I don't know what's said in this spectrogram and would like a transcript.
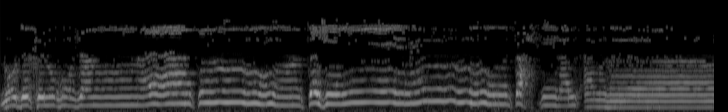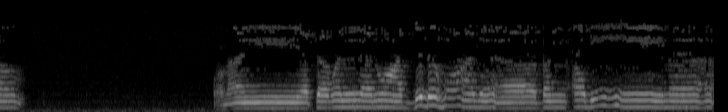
ندخله جنات تجري من تحتها الأنهار. ومن يتول نعذبه عذابا أليما.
